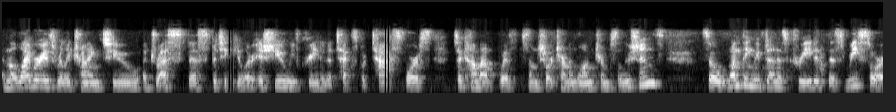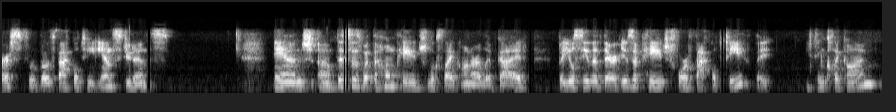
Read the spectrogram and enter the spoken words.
And the library is really trying to address this particular issue. We've created a textbook task force to come up with some short-term and long-term solutions. So one thing we've done is created this resource for both faculty and students. And uh, this is what the homepage looks like on our LibGuide. But you'll see that there is a page for faculty that you can click on.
